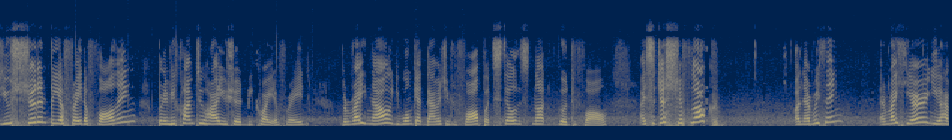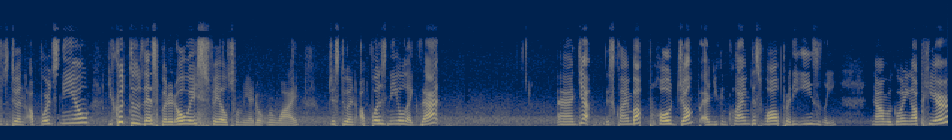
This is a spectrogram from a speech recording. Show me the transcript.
you shouldn't be afraid of falling, but if you climb too high, you should be quite afraid. But right now, you won't get damage if you fall, but still, it's not good to fall. I suggest shift lock on everything. And right here, you have to do an upwards neo. You could do this, but it always fails for me. I don't know why. Just do an upwards neo like that. And yeah, just climb up, hold jump, and you can climb this wall pretty easily. Now we're going up here.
